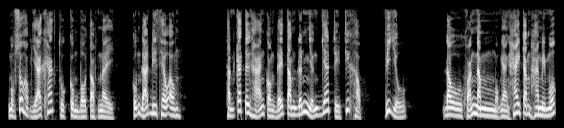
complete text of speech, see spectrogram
Một số học giả khác thuộc cùng bộ tộc này cũng đã đi theo ông. Thành các tư hãng còn để tâm đến những giá trị triết học. Ví dụ, đầu khoảng năm 1221,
